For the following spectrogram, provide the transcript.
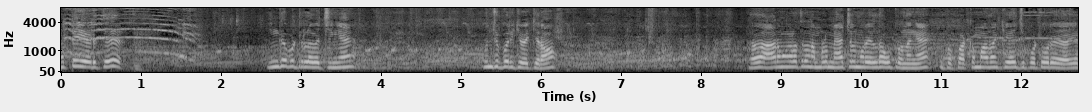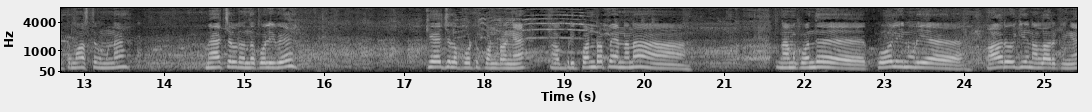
முட்டையை எடுத்து இங்கப்பட்டில் வச்சுங்க. குஞ்சு பொறிக்க வைக்கிறோம். அதாவது ஆரம்ப காலத்தில் நம்மளும் மேய்ச்சல் முறையில் தான் விட்ருந்தோங்க இப்போ பக்கமாக தான் கேஜ் போட்டு ஒரு எட்டு மாதத்துக்கு முன்னே மேய்ச்சல் இருந்த கோழிவே கேஜில் போட்டு பண்ணுறோங்க அப்படி பண்ணுறப்ப என்னென்னா நமக்கு வந்து கோழியினுடைய ஆரோக்கியம் நல்லா இருக்குங்க.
